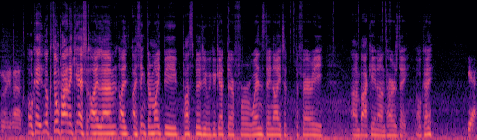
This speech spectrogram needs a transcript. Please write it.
Very bad. Okay, look, don't panic yet. I'll um, I, I think there might be possibility we could get there for Wednesday night at the ferry and back in on Thursday. Okay. Yeah.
